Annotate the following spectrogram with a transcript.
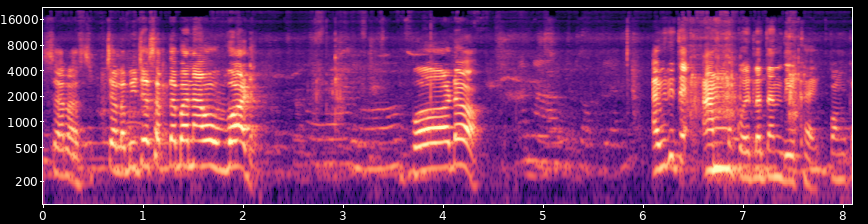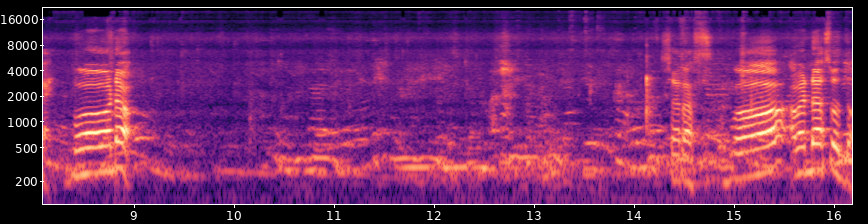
સરસ. ચલો, બીજો શબ્દ બનાવો, વડ. વડ. આવી રીતે આમ મૂકો, એટલે તને દેખાય, પંકાય. વડ. સરસ. વ, હવે દસ શોધો.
